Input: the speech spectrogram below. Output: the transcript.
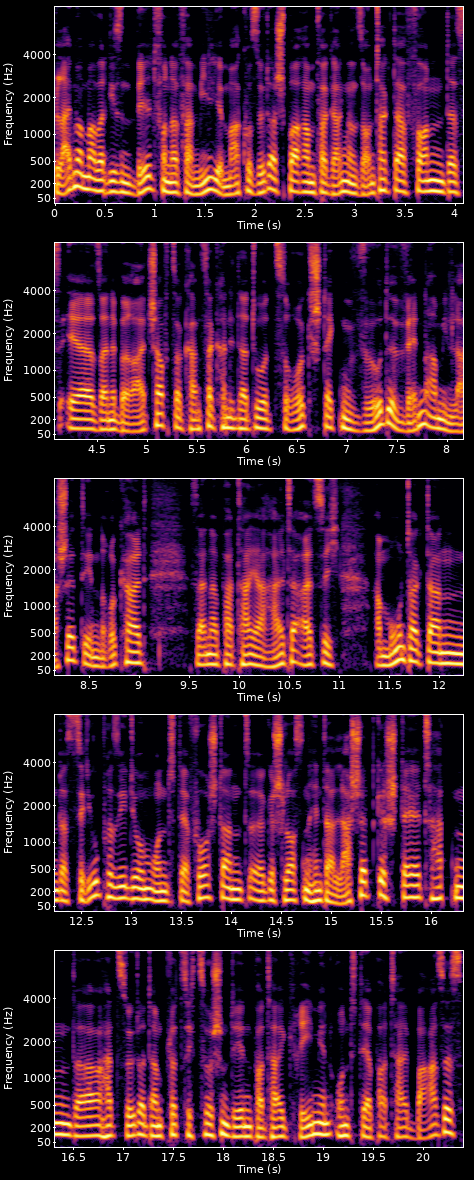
Bleiben wir mal bei diesem Bild von der Familie. Markus Söder sprach am vergangenen Sonntag davon, dass er seine Bereitschaft zur Kanzlerkandidatur zurückstecken würde, wenn Armin Laschet den Rückhalt seiner Partei erhalte. Als sich am Montag dann das CDU-Präsidium und der Vorstand äh, geschlossen hinter Laschet gestellt hatten, da hat Söder dann plötzlich zwischen den Parteigremien und der Parteibasis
